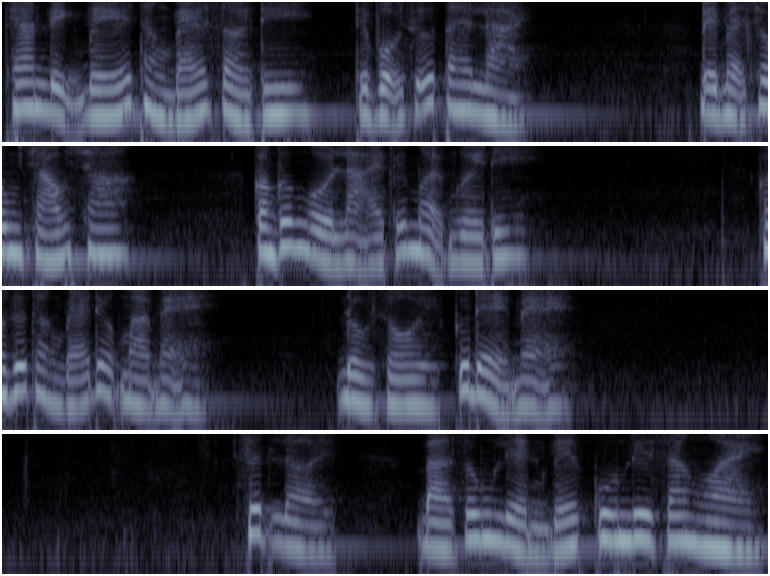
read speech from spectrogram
Thế An định bế thằng bé rời đi, Thì vội giữ tay lại. Để mẹ trông cháu cho. Con cứ ngồi lại với mọi người đi. Con giữ thằng bé được mà mẹ. Được rồi, cứ để mẹ. Dứt lời Bà Dung liền bế cun đi ra ngoài.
